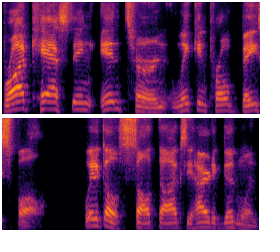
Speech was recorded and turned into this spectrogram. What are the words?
broadcasting intern, Lincoln Pro Baseball. Way to go, Saltdogs. You hired a good one.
